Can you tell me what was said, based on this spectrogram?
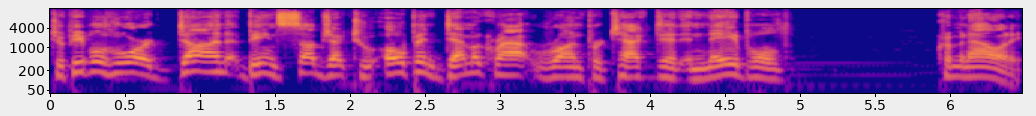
to people who are done being subject to open Democrat run, protected, enabled criminality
